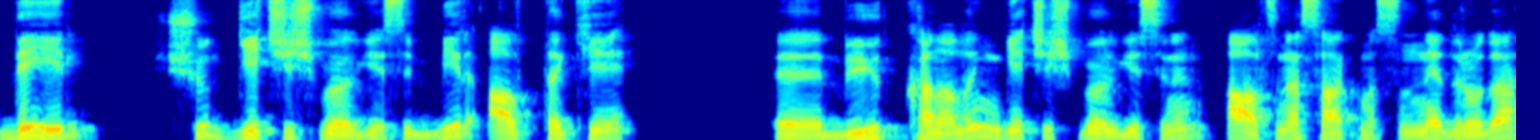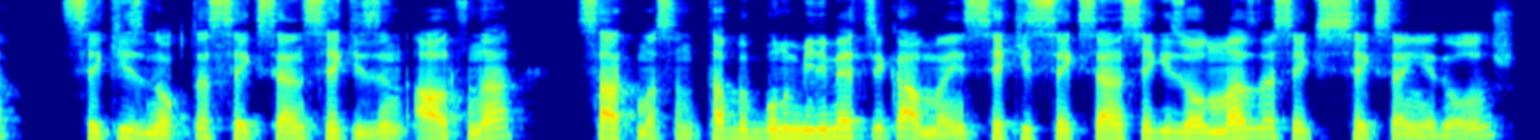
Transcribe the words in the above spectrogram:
değil şu geçiş bölgesi. Bir alttaki e, büyük kanalın geçiş bölgesinin altına sarkmasın. Nedir o da? 8.88'in altına sarkmasın. Tabi bunu milimetrik almayın. 8.88 olmaz da 8.87 olur.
